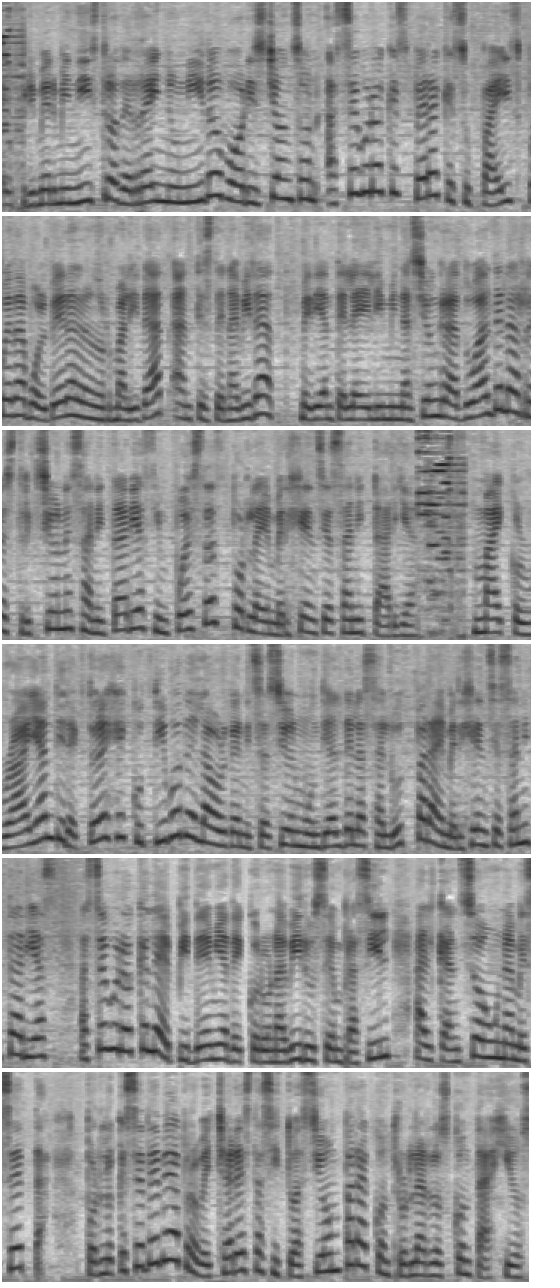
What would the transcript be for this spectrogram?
El primer ministro de Reino Unido, Boris Johnson, aseguró que espera que su país pueda volver a la normalidad antes de Navidad, mediante la eliminación gradual de las restricciones sanitarias impuestas por la emergencia sanitaria. Michael Ryan, director ejecutivo de la Organización Mundial de la Salud para Emergencias Sanitarias, aseguró que la epidemia de coronavirus en Brasil alcanzó una meseta, por lo que se debe aprovechar esta situación para controlar los contagios.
